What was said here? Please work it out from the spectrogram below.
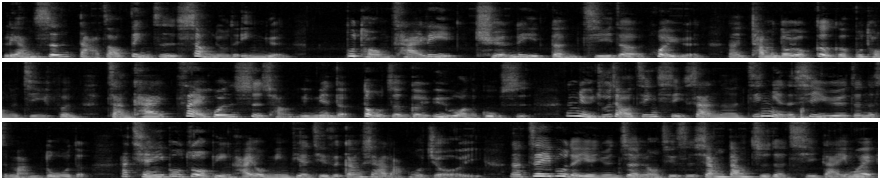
量身打造定制上流的姻缘。不同财力、权力等级的会员，那他们都有各个不同的积分，展开再婚市场里面的斗争跟欲望的故事。那女主角金喜善呢？今年的戏约真的是蛮多的。她前一部作品还有明天，其实刚下档不久而已。那这一部的演员阵容其实相当值得期待，因为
